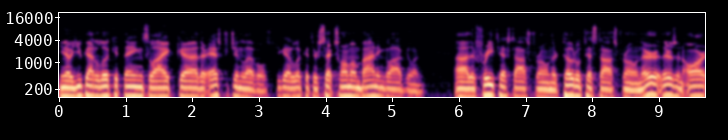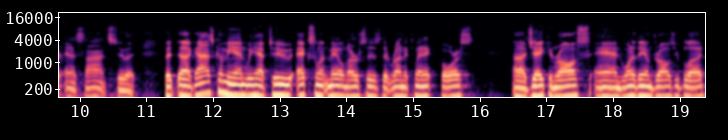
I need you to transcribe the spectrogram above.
You know, you've got to look at things like uh, their estrogen levels. You got to look at their sex hormone binding globulin, uh, their free testosterone, their total testosterone. There, there's an art and a science to it. But uh, guys come in. We have two excellent male nurses that run the clinic for us, uh, Jake and Ross, and one of them draws your blood.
